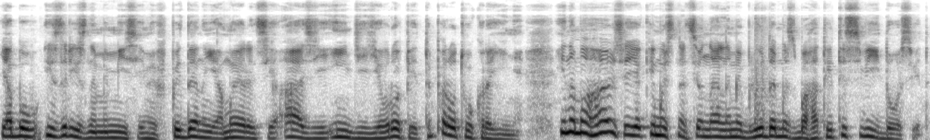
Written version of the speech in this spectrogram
Я був із різними місіями в Південній Америці, Азії, Індії, Європі, тепер от в Україні. І намагаюся якимись національними блюдами збагатити свій досвід.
